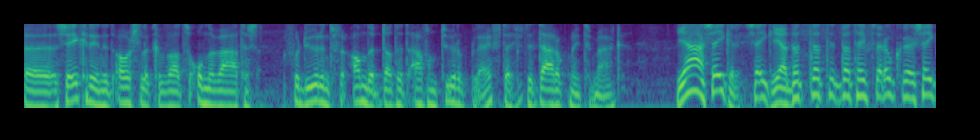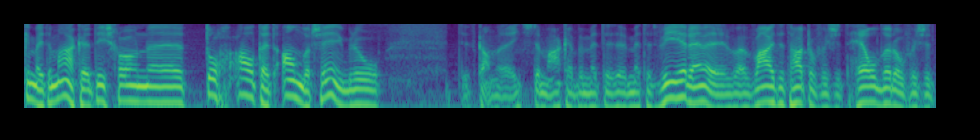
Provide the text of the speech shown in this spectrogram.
uh, zeker in het oostelijke wat onderwaters voortdurend verandert, dat het avontuurlijk blijft, dat heeft het daar ook mee te maken? Ja, zeker. zeker. Ja, dat, dat, dat heeft er ook zeker mee te maken. Het is gewoon uh, toch altijd anders. Hè? Ik bedoel, het kan uh, iets te maken hebben met, uh, met het weer. Hè? Waait het hard of is het helder? Of is het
